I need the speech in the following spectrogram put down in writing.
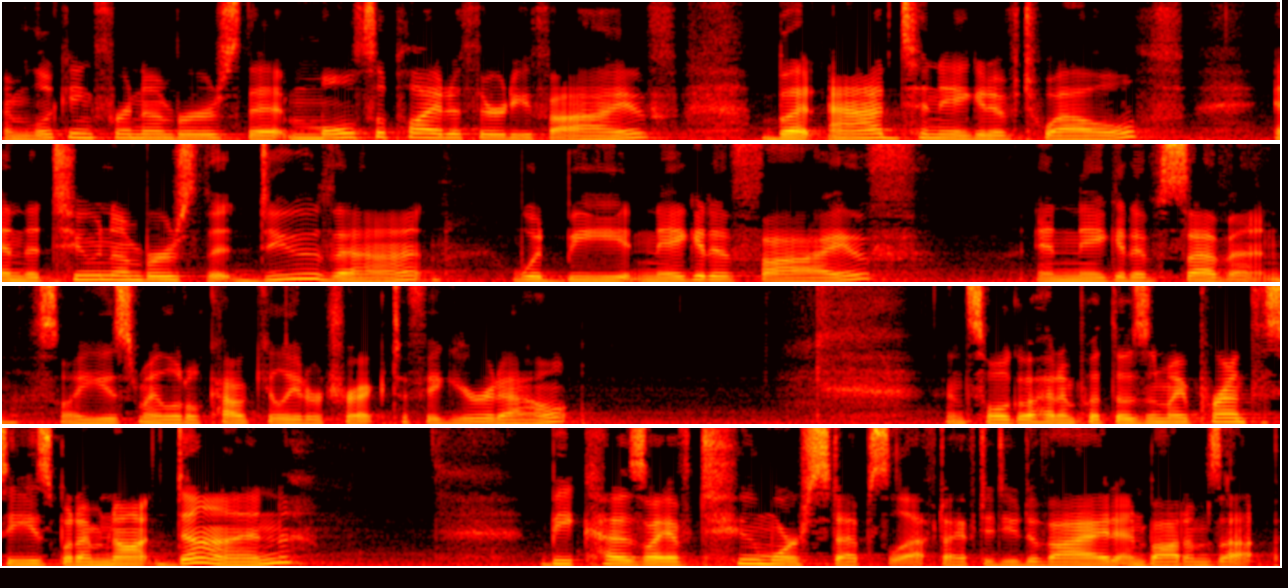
I'm looking for numbers that multiply to 35 but add to negative 12. And the two numbers that do that would be negative 5 and negative 7. So I used my little calculator trick to figure it out. And so I'll go ahead and put those in my parentheses, but I'm not done because I have two more steps left. I have to do divide and bottoms up.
